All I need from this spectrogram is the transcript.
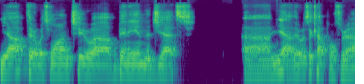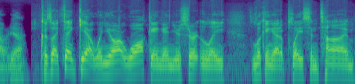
yeah. There was one to uh, Bennie and the Jets. Uh, yeah, there was a couple throughout. Yeah, because I think yeah, when you are walking and you're certainly looking at a place and time,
